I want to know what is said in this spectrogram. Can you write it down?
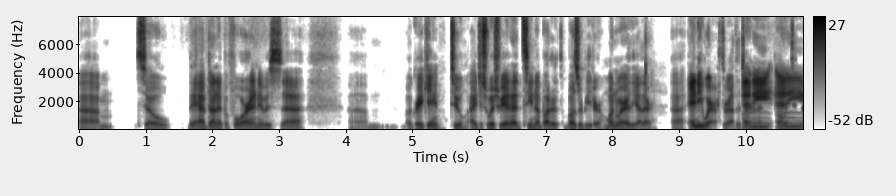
Um, so they have done it before, and it was. Uh, um, a great game too. I just wish we had, had seen a butter, buzzer beater, one way or the other uh, anywhere throughout the tournament. Any, any,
